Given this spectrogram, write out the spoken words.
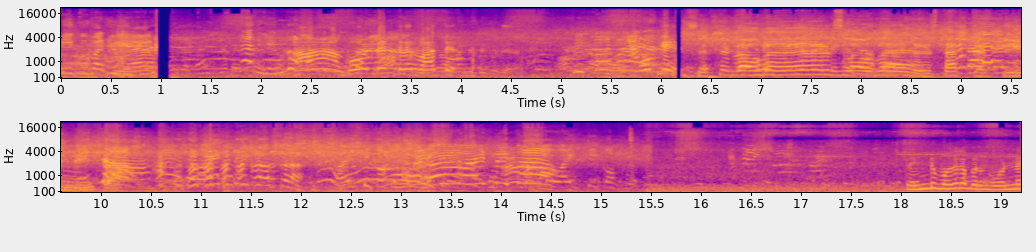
பீக்கு பாத்தியா ஆ கோல்டன் கலர் வாத்து. ஓகே ரெண்டு முதல்ல பாருங்க ஒன்றா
